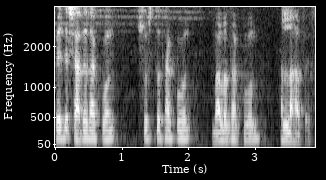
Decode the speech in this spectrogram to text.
পেজের সাথে থাকুন, সুস্থ থাকুন, ভালো থাকুন, আল্লাহ হাফেজ।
